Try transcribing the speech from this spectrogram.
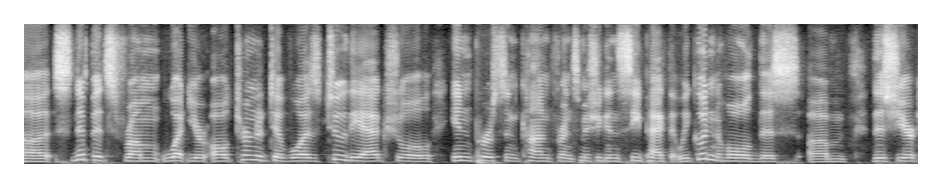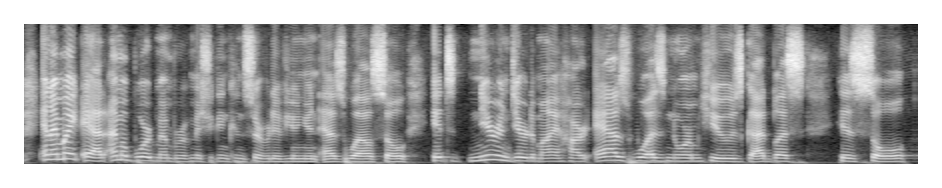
uh, snippets from what your alternative was to the actual in-person conference, Michigan CPAC, that we couldn't hold this um, this year. And I might add, I'm a board member of Michigan Conservative Union as well, so it's near and dear to my heart. As was Norm Hughes, God bless his soul,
